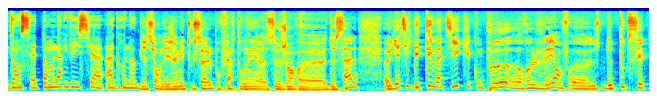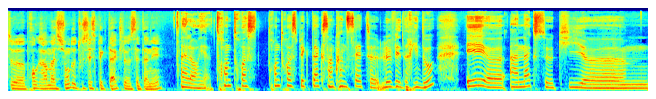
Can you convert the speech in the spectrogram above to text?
dans cette, dans mon arrivée ici à, Grenoble. Bien sûr, on n'est jamais tout seul pour faire tourner ce genre de salle. y a-t-il des thématiques qu'on peut relever de toute cette programmation, de tous ces spectacles cette année? Alors, il y a 33 33 spectacles, 57 euh, levées de rideaux et euh, un axe qui, euh,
